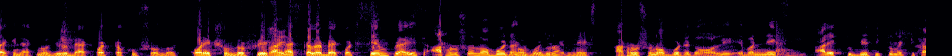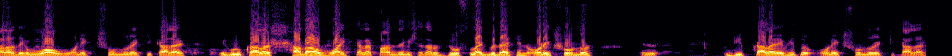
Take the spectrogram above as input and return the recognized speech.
দেখেন এক নজরে ব্যাক পার্টটা খুব সুন্দর অনেক সুন্দর ফ্রেশ? এক colour back part same price আঠারোশো নব্বই টাকা বন্ধুরা। নেক্সট আঠারোশো নব্বই টাকা অনলি এবার নেক্সট আর একটু ব্যতিক্রম একটি কালার দেখো ওয়াও অনেক সুন্দর একটি কালার এগুলো কালার সাদা হোয়াইট কালার পাঞ্জাবির সাথে আরও জোস লাগবে দেখেন অনেক সুন্দর। ডিপ কালারের ভেতর অনেক সুন্দর একটি কালার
